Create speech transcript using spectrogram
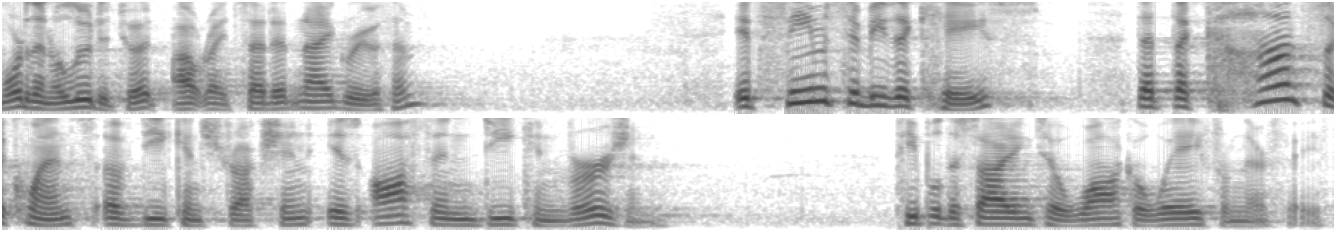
more than alluded to it, outright said it, and I agree with him. It seems to be the case that the consequence of deconstruction is often deconversion, people deciding to walk away from their faith.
